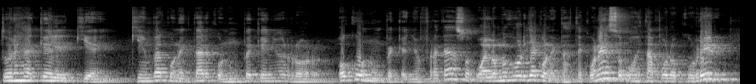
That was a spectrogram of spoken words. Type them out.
Tú eres aquel quien, quien va a conectar con un pequeño error o con un pequeño fracaso, o a lo mejor ya conectaste con eso o está por ocurrir.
